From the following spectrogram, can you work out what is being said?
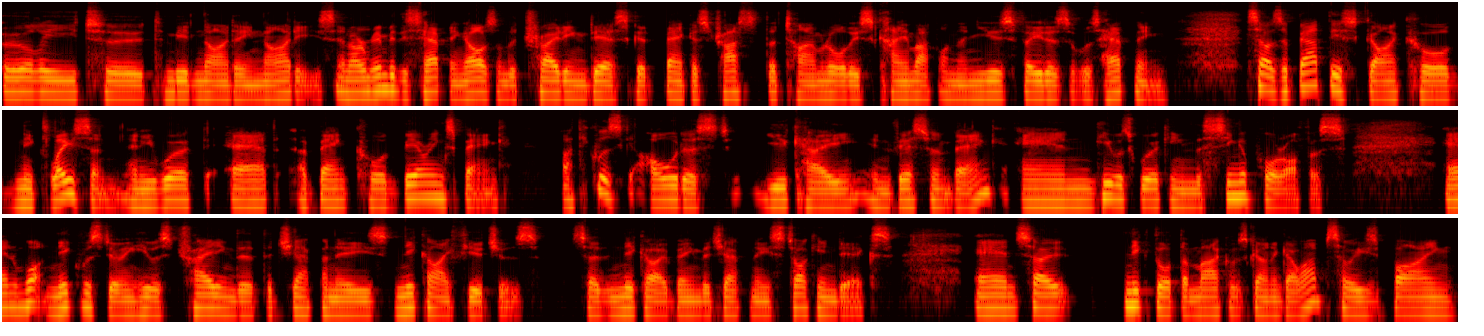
early to, to mid 1990s, and I remember this happening. I was on the trading desk at Bankers Trust at the time, and all this came up on the news feed as it was happening. So it was about this guy called Nick Leeson, and he worked at a bank called Barings Bank. I think was the oldest UK investment bank, and he was working in the Singapore office. And what Nick was doing, he was trading the, the Japanese Nikkei futures. So the Nikkei being the Japanese stock index. And so Nick thought the market was going to go up, so he's buying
